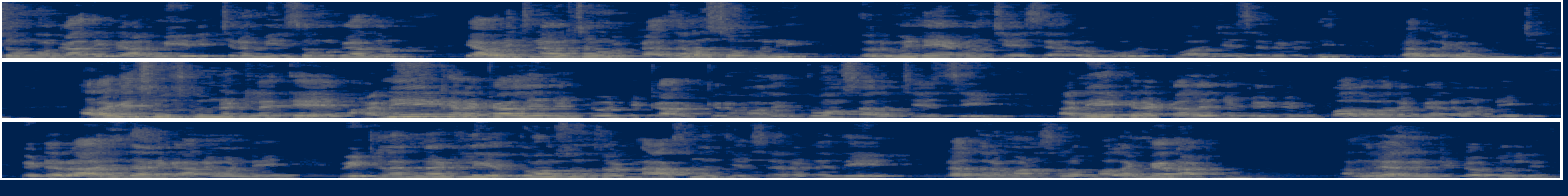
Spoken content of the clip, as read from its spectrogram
సొమ్ము కాదు ఇది వాళ్ళు మీరు ఇచ్చిన మీ సొమ్ము కాదు ఎవరిచ్చిన ఎవరి సొమ్ము. ప్రజల సొమ్ముని దుర్వినియోగం చేశారు బూడిద పాలు చేశారు అనేది ప్రజలు గమనించారు. అలాగే చూసుకున్నట్లయితే అనేక రకాలైనటువంటి కార్యక్రమాలు విధ్వంసాలు చేసి అనేక రకాలైనటువంటి పోలవరం కానివ్వండి ఇటు రాజధాని కానివ్వండి వీటిలన్నింటినీ విధ్వంసంతో నాశనం చేశారనేది ప్రజల మనసులో బలంగా నాటుకుంది. అందులో ఎలాంటి డౌటు లేదు.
